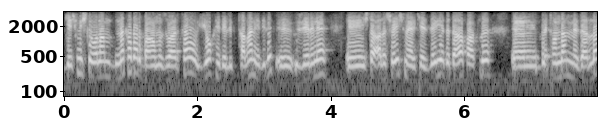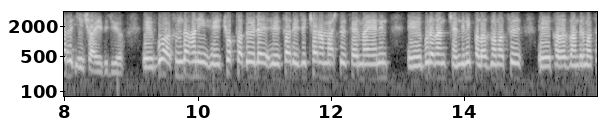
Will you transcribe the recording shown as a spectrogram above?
geçmişle olan ne kadar bağımız varsa yok edilip talan edilip e, üzerine e, işte alışveriş merkezleri ya da daha farklı e, betondan mezarlar inşa ediliyor. E, bu aslında hani e, çok da böyle e, sadece kar amaçlı sermayenin e, buradan kendini palazlaması, e, palazlandırması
